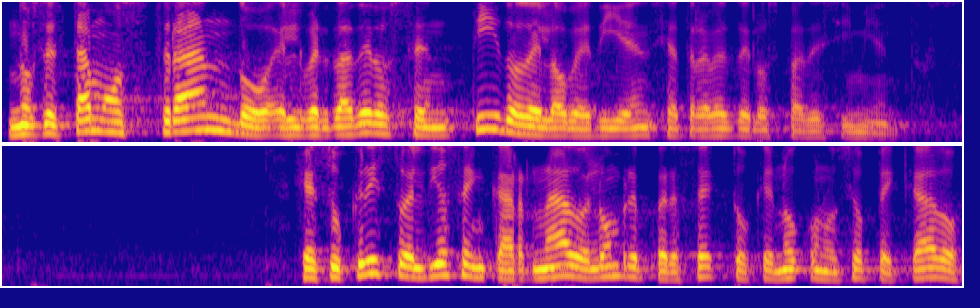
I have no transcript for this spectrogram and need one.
Nos está mostrando el verdadero sentido de la obediencia a través de los padecimientos. Jesucristo, el Dios encarnado, el hombre perfecto que no conoció pecado,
